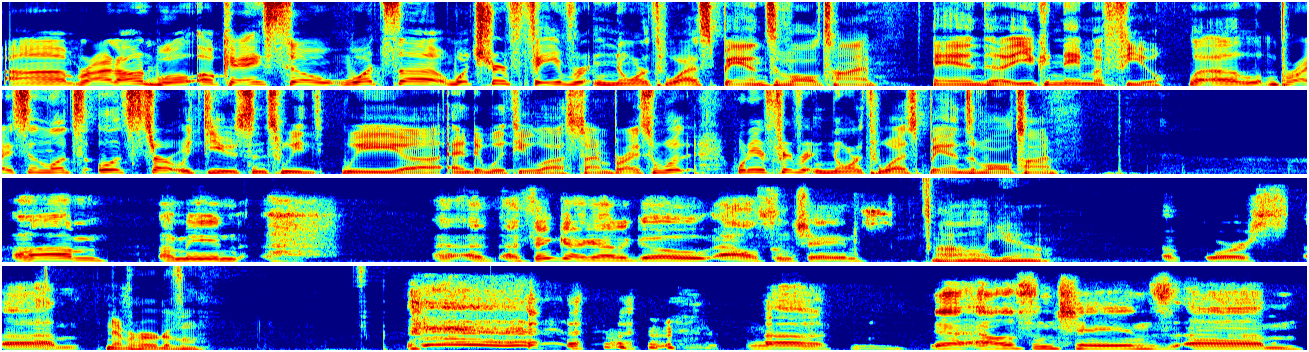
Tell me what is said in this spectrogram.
Uh, right on. Well, okay. So, what's uh, what's your favorite Northwest bands of all time? And uh, you can name a few. Uh, Bryson, let's let's start with you since we we uh, ended with you last time. Bryson, what what are your favorite Northwest bands of all time? Um, I mean, I, I think I got to go Alice in Chains, Oh yeah, of course. Um, never heard of them. uh, yeah, Alice in Chains. Um,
